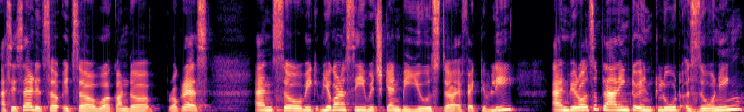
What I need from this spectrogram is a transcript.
as I said, it's a it's a work under progress, and so we we are going to see which can be used uh, effectively. And we're also planning to include zoning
